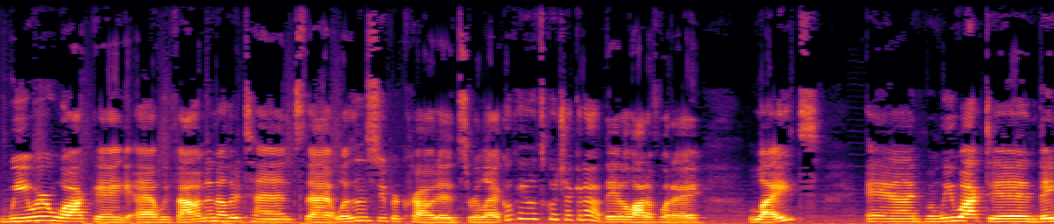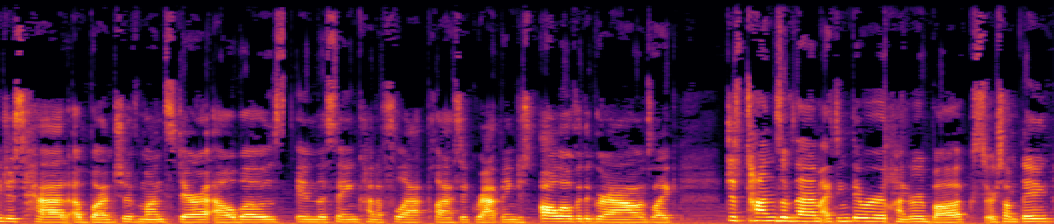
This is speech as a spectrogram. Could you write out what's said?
we were walking and we found another tent that wasn't super crowded. So we're like, okay, let's go check it out. They had a lot of what I liked. And when we walked in, they just had a bunch of Monstera albos in the same kind of flat plastic wrapping, just all over the ground, like just tons of them. I think they were 100 bucks or something.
